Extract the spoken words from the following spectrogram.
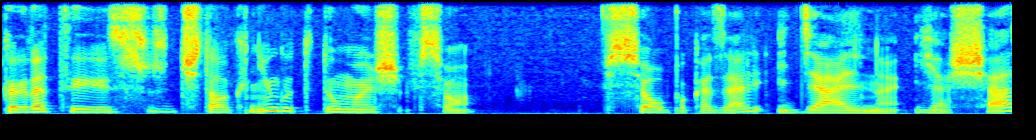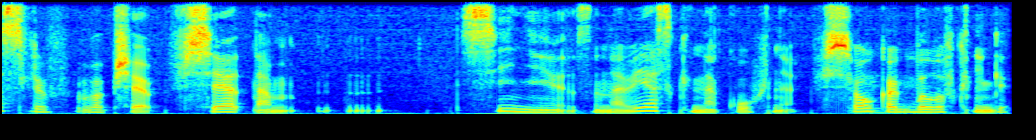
когда ты читал книгу, ты думаешь, все, все показали идеально, я счастлив, вообще все там синие занавески на кухне, все как было в книге.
